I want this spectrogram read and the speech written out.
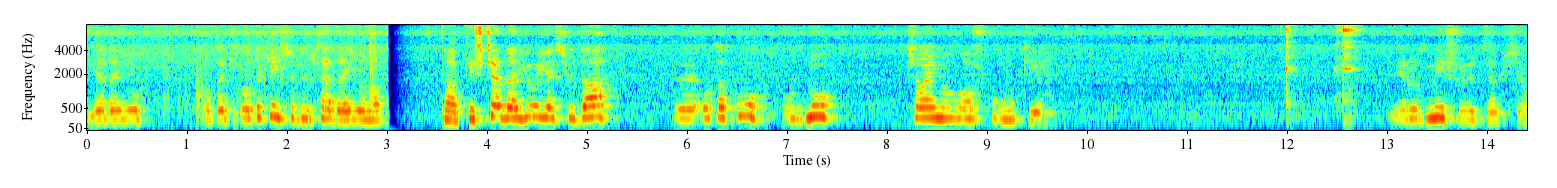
я даю отакий, отакий собі все даю на так, і ще даю я сюди е, отаку одну чайну ложку муки. І розмішую це все.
